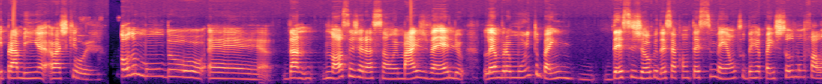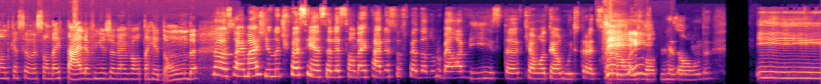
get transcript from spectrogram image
E para mim, eu acho que foi todo mundo é, da nossa geração e mais velho lembra muito bem desse jogo, desse acontecimento. De repente, todo mundo falando que a seleção da Itália vinha jogar em volta redonda. Não, eu só imagino, tipo assim, a seleção da Itália se hospedando no Bela Vista, que é um hotel muito tradicional lá de volta redonda. E,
